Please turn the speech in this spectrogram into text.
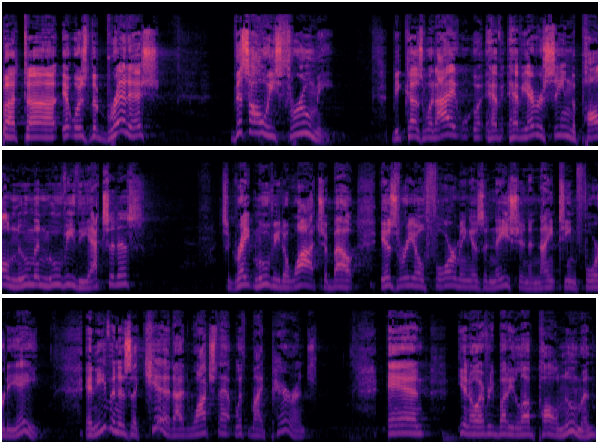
But uh, it was the British. This always threw me because when I have, have you ever seen the Paul Newman movie, The Exodus? It's a great movie to watch about Israel forming as a nation in 1948. And even as a kid, I'd watch that with my parents. And, you know, everybody loved Paul Newman.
